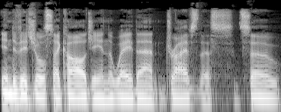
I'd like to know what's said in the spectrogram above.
individual psychology and the way that drives this. So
